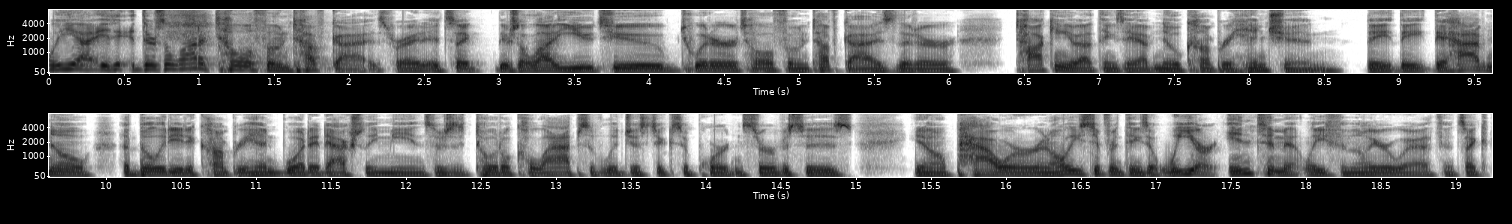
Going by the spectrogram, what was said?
Well, yeah, it, it- there's a lot of telephone tough guys, right? It's like there's a lot of YouTube, Twitter, telephone tough guys that are talking about things they have no comprehension. They they they have no ability to comprehend what it actually means. There's a total collapse of logistic support and services, you know, power and all these different things that we are intimately familiar with. It's like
